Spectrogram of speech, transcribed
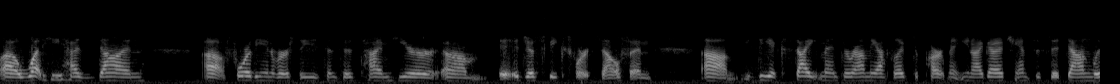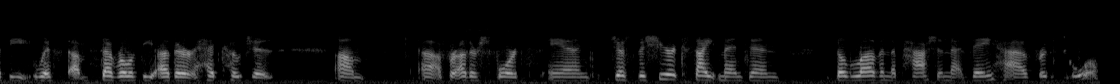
uh, what he has done uh, for the university since his time here, um, it, it, just speaks for itself. And um, the excitement around the athletic department. You know, I got a chance to sit down with the with um, several of the other head coaches um, uh, for other sports, and just the sheer excitement and the love and the passion that they have for the school.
